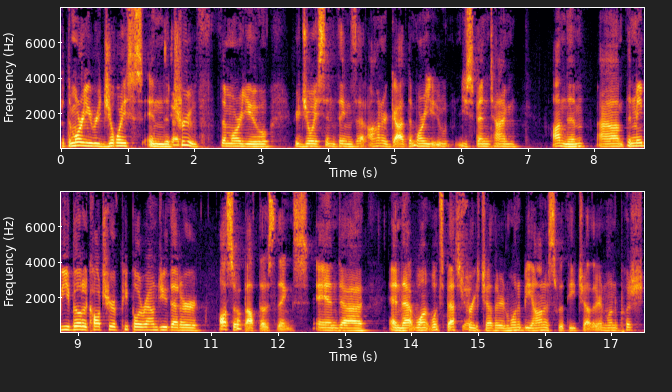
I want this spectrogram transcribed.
but the more you rejoice in the truth, the more you rejoice in things that honor God, the more you, you spend time on them, um, then maybe you build a culture of people around you that are also about those things and uh, and that want what's best for each other and want to be honest with each other and want to push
